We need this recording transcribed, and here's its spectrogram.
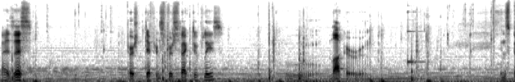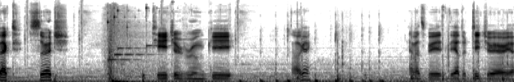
What is this? First difference perspective, please. Ooh, locker room. Inspect. Search. Teacher's room key. Okay. That must be the other teacher area.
